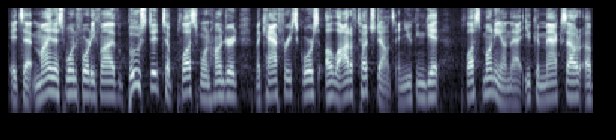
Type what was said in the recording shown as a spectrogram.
It's at minus 145, boosted to plus 100. McCaffrey scores a lot of touchdowns, and you can get plus money on that. You can max out a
